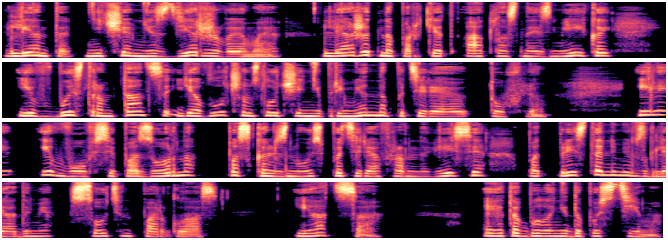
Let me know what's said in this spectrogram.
лента, ничем не сдерживаемая, ляжет на паркет атласной змейкой и в быстром танце я в лучшем случае непременно потеряю туфлю. Или и вовсе позорно поскользнусь, потеряв равновесие под пристальными взглядами сотен пар глаз. И отца. Это было недопустимо.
